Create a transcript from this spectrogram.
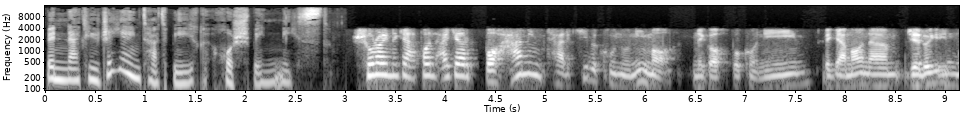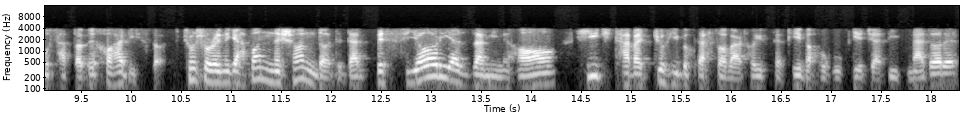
به نتیجه این تطبیق خوشبین نیست. شورای نگهبان اگر با همین ترکیب کنونی ما نگاه بکنیم به گمانم جلوی این مسببه خواهد ایستاد. چون شورای نگهبان نشان داده در بسیاری از زمینه ها هیچ توجهی به دستاوردهای فقهی و حقوقی جدید نداره.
